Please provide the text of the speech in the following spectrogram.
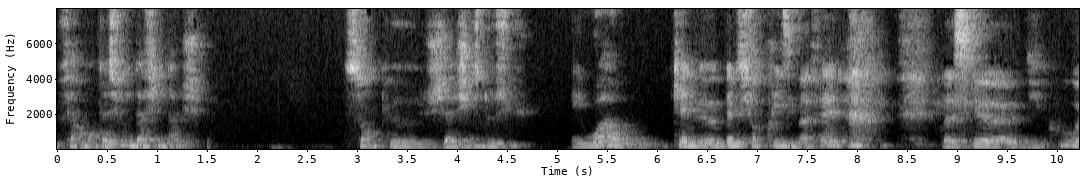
fermentation et d'affinage, sans que j'agisse dessus. Et waouh, quelle belle surprise il m'a fait, parce que du coup,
